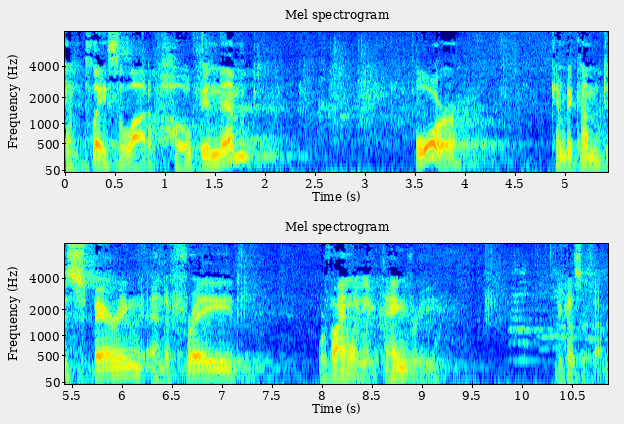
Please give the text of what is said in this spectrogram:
can place a lot of hope in them or can become despairing and afraid or violently angry because of them.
